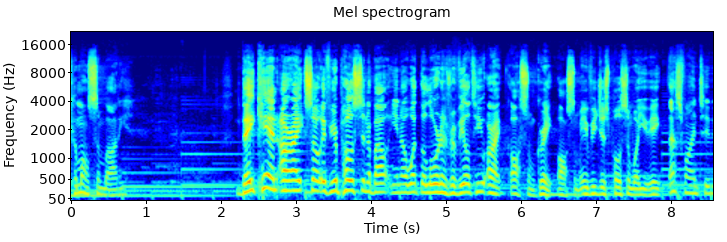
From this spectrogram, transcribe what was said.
Come on somebody. They can. All right. So if you're posting about, you know, what the Lord has revealed to you, all right, awesome, great, awesome. If you're just posting what you ate, that's fine too.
